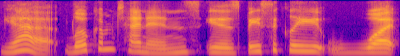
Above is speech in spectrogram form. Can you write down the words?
Yeah, locum tenens is basically what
